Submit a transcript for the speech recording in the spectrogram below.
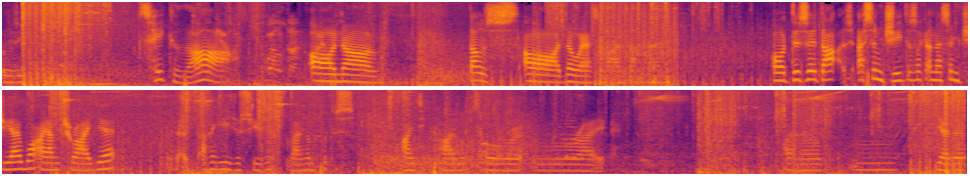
What is he? Take that. Well done. Oh no. That was. Oh, no way I survived that then. Oh, there's a that SMG. There's like an SMG I want. I haven't tried yet. I think you just use it. Right, I'm gonna put this anti-pilot turret right. I don't know. Yeah, there.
